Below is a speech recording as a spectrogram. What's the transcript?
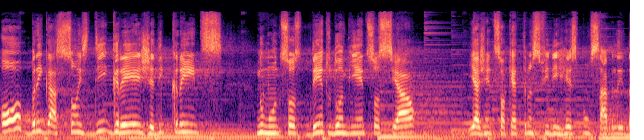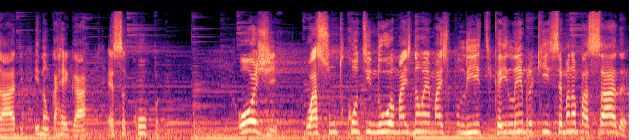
obrigações de igreja, de crentes, no mundo dentro do ambiente social, e a gente só quer transferir responsabilidade e não carregar essa culpa. Hoje, o assunto continua, mas não é mais política. E lembra que semana passada,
